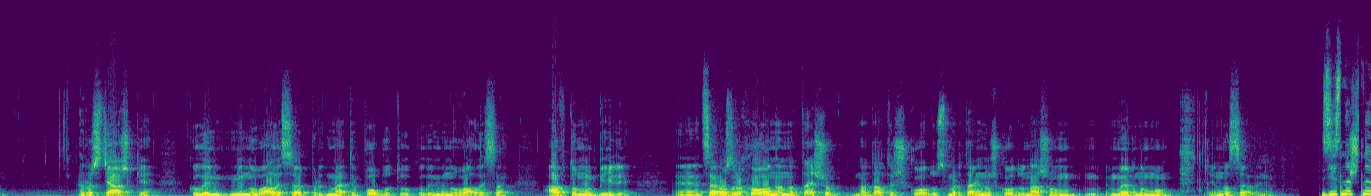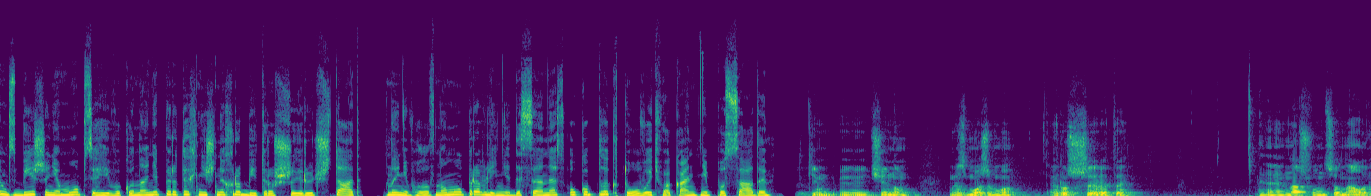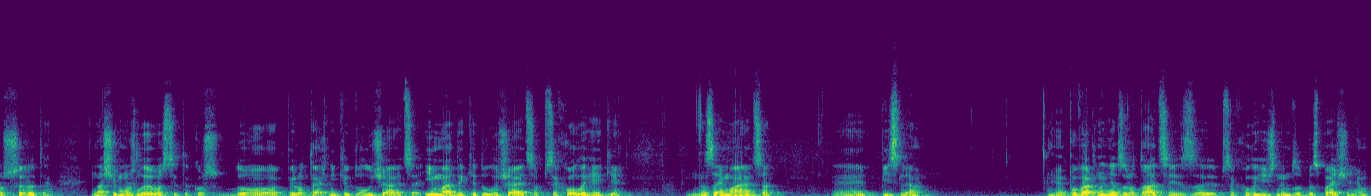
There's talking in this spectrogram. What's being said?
розтяжки, коли мінувалися предмети побуту, коли мінувалися автомобілі. Е, Це розраховано на те, щоб надати шкоду, смертельну шкоду нашому мирному населенню. Зі значним збільшенням обсягів виконання піротехнічних робіт розширюють штат. Нині в головному управлінні ДСНС укомплектовують вакантні посади. Таким е, чином ми зможемо розширити наш функціонал, розширити наші можливості. Також до піротехніків долучаються і медики, долучаються психологи, які займаються е, після е, повернення з ротації з психологічним забезпеченням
